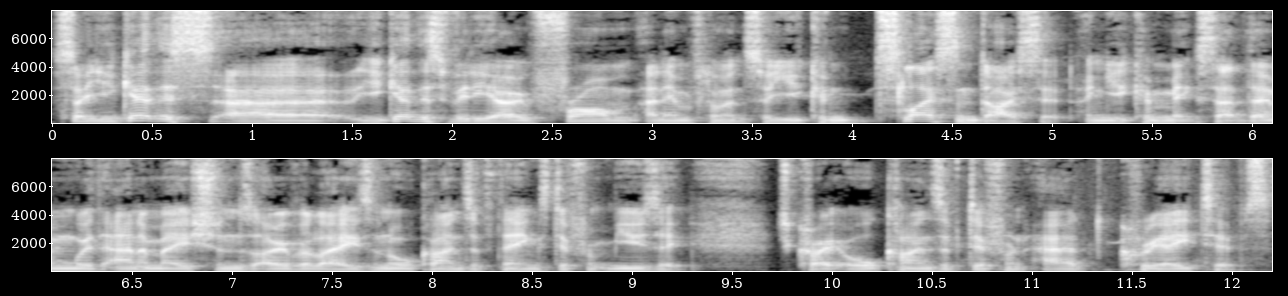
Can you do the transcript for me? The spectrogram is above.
So you get this uh, you get this video from an influencer. You can slice and dice it, and you can mix that then with animations, overlays, and all kinds of things, different music, to create all kinds of different ad creatives.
